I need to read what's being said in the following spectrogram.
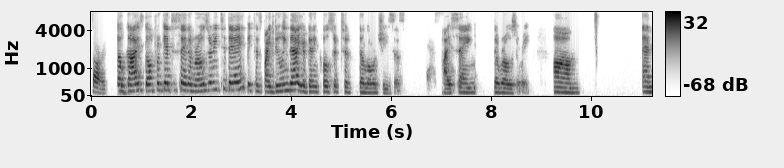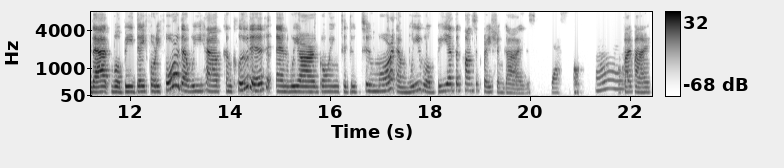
Sorry. So, guys, don't forget to say the rosary today because by doing that, you're getting closer to the Lord Jesus Yes. by saying the rosary. Um, and that will be day 44 that we have concluded, and we are going to do two more, and we will be at the consecration, guys. Yes. Bye. Bye bye.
